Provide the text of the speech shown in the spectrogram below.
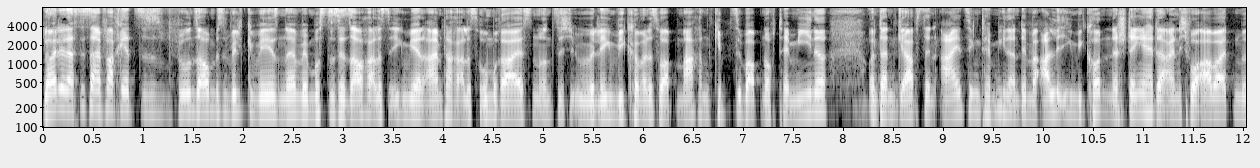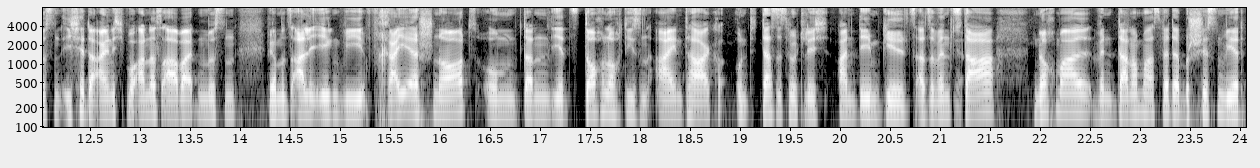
Leute, das ist einfach jetzt, das ist für uns auch ein bisschen wild gewesen. Ne? Wir mussten das jetzt auch alles irgendwie an einem Tag alles rumreißen und sich überlegen, wie können wir das überhaupt machen? Gibt es überhaupt noch Termine? Und dann gab es den einzigen Termin, an dem wir alle irgendwie konnten. Der Stenger hätte eigentlich wo arbeiten müssen, ich hätte eigentlich woanders arbeiten müssen. Wir haben uns alle irgendwie frei erschnort, um dann jetzt doch noch diesen einen Tag und das ist wirklich, an dem gilt's. Also wenn es da nochmal, wenn da nochmal das Wetter beschissen wird,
